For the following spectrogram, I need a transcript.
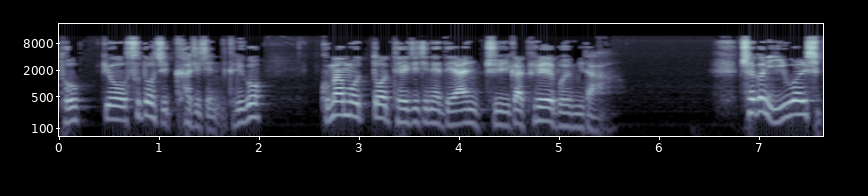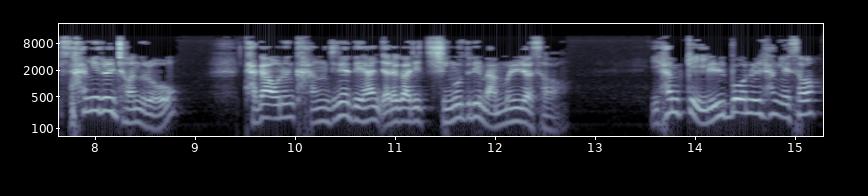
도쿄 수도 직하 지진 그리고 구마모토 대지진에 대한 주의가 필요해 보입니다. 최근 2월 13일을 전으로 다가오는 강진에 대한 여러 가지 징후들이 맞물려서 함께 일본을 향해서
